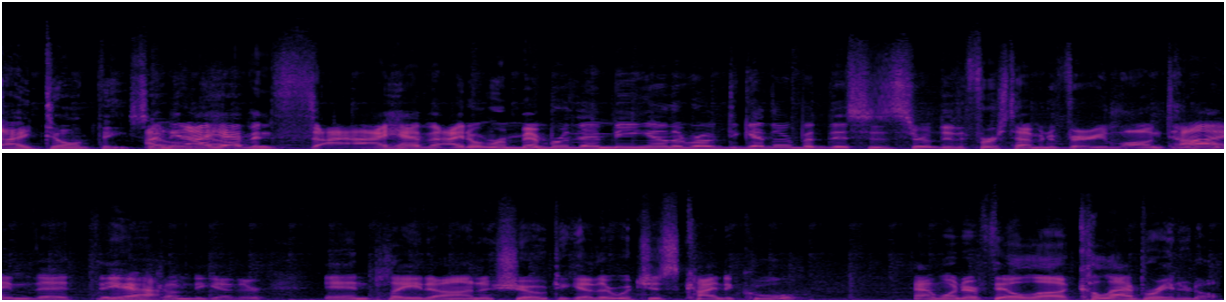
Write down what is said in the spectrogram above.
I don't think so. I mean, I haven't, th- I haven't, I don't remember them being on the road together. But this is certainly the first time in a very long time that they Yeah. have come together and played on a show together, which is kind of cool. I wonder if they'll uh, collaborate at all.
